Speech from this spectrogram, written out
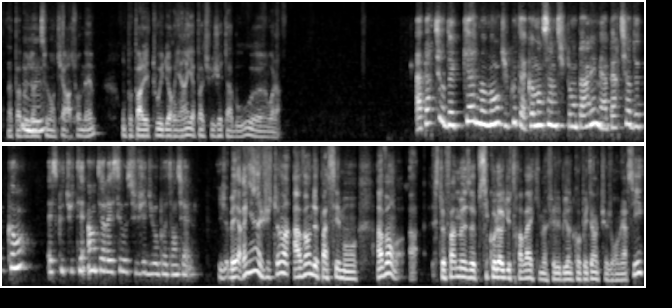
On n'a pas besoin de mhm. se mentir à soi-même. On peut parler de tout et de rien, il n'y a pas de sujet tabou. Euh, voilà. À partir de quel moment, du coup, tu as commencé un petit peu à en parler, mais à partir de quand est-ce que tu t'es intéressé au sujet du haut potentiel? Ben, Rien, justement, avant de passer mon. Avant, ah, cette fameuse psychologue du travail qui m'a fait le bilan de compétences, que je remercie,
